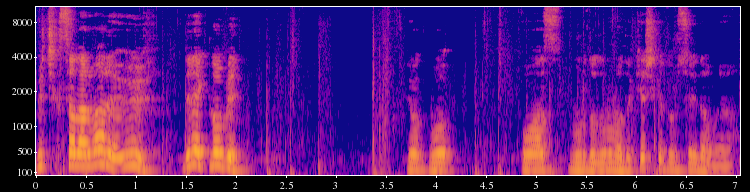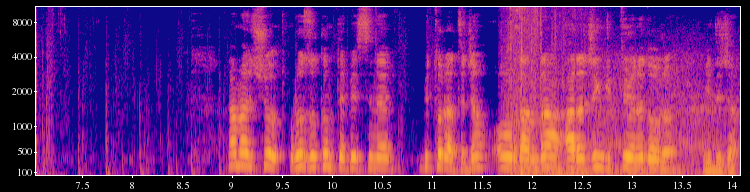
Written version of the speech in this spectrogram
Bir çıksalar var ya üf. Direkt lobi. Yok bu Boğaz burada durmadı. Keşke dursaydı ama ya. Hemen şu Rozok'un tepesine bir tur atacağım. Oradan da aracın gittiği yöne doğru gideceğim.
